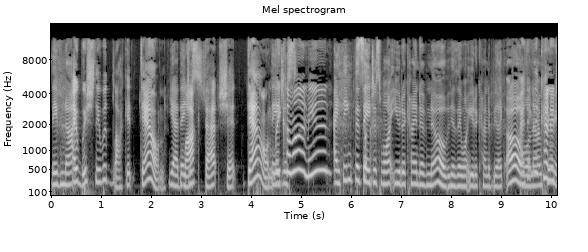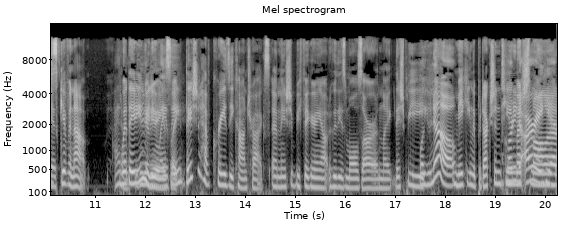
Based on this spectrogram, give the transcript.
they've not. I wish they would lock it down. yeah, they lock just that shit down. Like, just- come on, man. I think that they just want you to kind of know because they want you to kind of be like, oh, I well, think now I'm kind of just given up. What they need to be doing is like they should have crazy contracts, and they should be figuring out who these moles are, and like they should be well, you know, making the production team according much to Arie, smaller. he had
